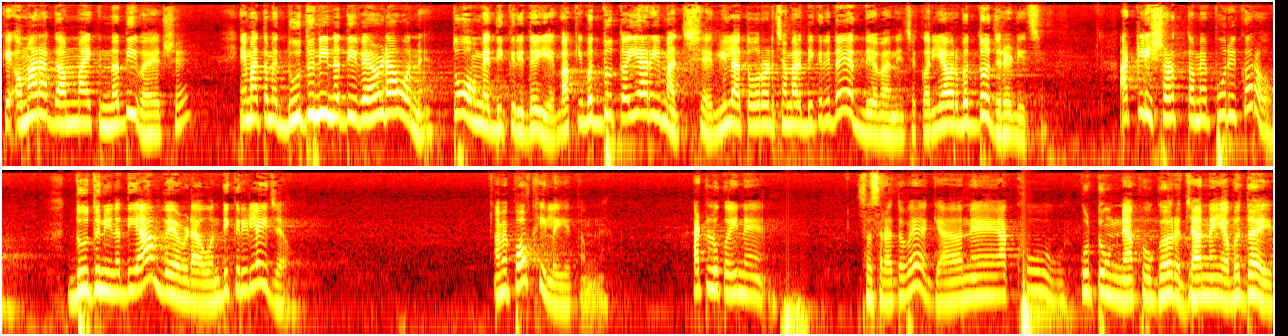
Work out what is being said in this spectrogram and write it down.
કે અમારા ગામમાં એક નદી વહે છે. એમાં તમે દૂધની નદી વહેવડાવો ને, તો અમે દીકરી દઈએ. બાકી બધું તૈયારીમાં જ છે. લીલા તોરણ છે, અમારે દીકરી દઈ જ દેવાની છે. કરિયાવર બધો જ રેડી છે. આટલી શરત તમે પૂરી કરો. દૂધની નદી આમ વહેવડાવો અને દીકરી લઈ જાઓ. અમે પોખી લઈએ તમને. આટલું કહીને સસરા તો વયા ગયા અને આખું કુટુંબ ને આખું ઘર જાનૈયા બધાય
